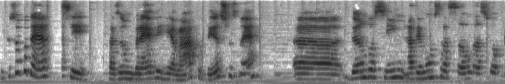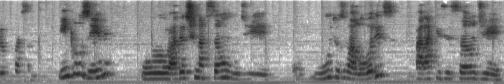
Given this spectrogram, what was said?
E que o senhor pudesse fazer um breve relato destes, né? Uh, dando assim a demonstração da sua preocupação. Inclusive, o, a destinação de muitos valores para aquisição de,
